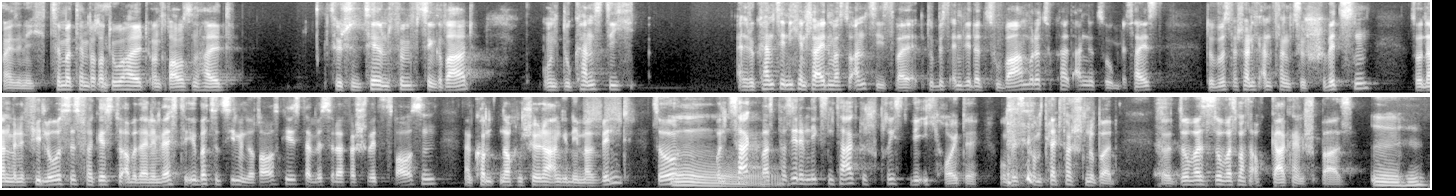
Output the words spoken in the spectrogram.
weiß ich nicht, Zimmertemperatur halt und draußen halt zwischen 10 und 15 Grad. Und du kannst dich, also du kannst dir nicht entscheiden, was du anziehst, weil du bist entweder zu warm oder zu kalt angezogen. Das heißt, du wirst wahrscheinlich anfangen zu schwitzen. So, dann, wenn viel los ist, vergisst du aber deine Weste überzuziehen, wenn du rausgehst, dann bist du da verschwitzt draußen. Dann kommt noch ein schöner, angenehmer Wind. So, Mm. und zack, was passiert am nächsten Tag? Du sprichst wie ich heute und bist komplett verschnuppert. So, sowas, sowas macht auch gar keinen Spaß. Mhm.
